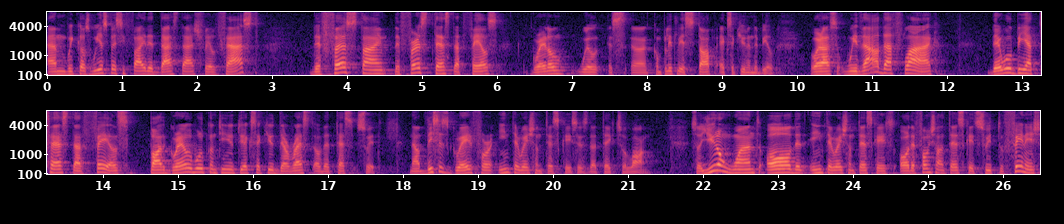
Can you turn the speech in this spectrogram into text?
And because we specify the dash dash fail fast, the first time, the first test that fails, Gradle will uh, completely stop executing the build. Whereas without that flag, there will be a test that fails, but Gradle will continue to execute the rest of the test suite. Now, this is great for integration test cases that take too long. So you don't want all the integration test case or the functional test case suite to finish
